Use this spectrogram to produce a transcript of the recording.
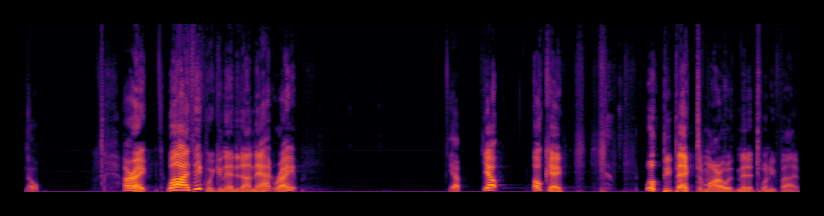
Nope. All right. Well, I think we can end it on that, right? Yep. Yep. Okay. we'll be back tomorrow with minute 25.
